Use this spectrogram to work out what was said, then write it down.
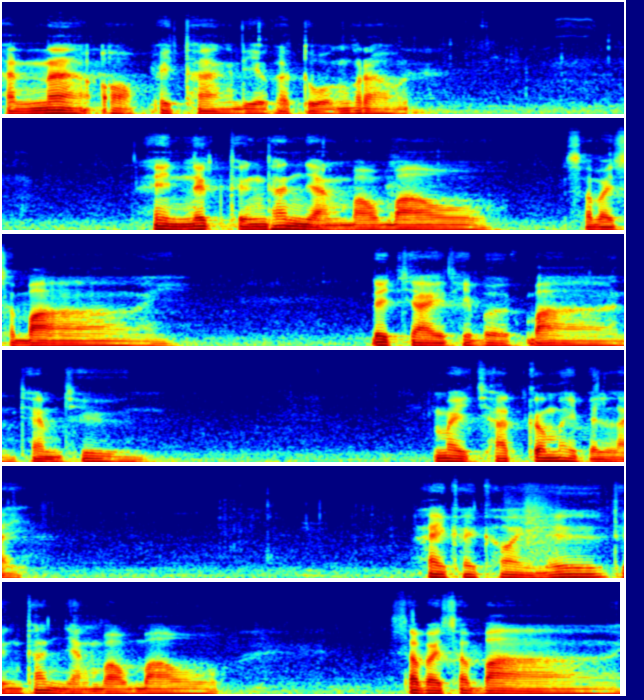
หันหน้าออกไปทางเดียวกับตัวของเรา ให้นึกถึงท่านอย่างเบาๆ สบายๆด้วยใจที่เบิกบานแช่มชื่น ไม่ชัดก็ไม่เป็นไร ให้ค่อยๆนึกถึงท่านอย่างเบาๆ สบายสบาย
